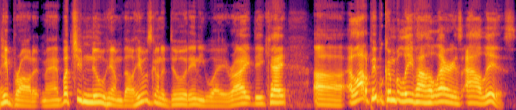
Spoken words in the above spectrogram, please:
He brought it, man. But you knew him though; he was going to do it anyway, right? DK. Uh, a lot of people couldn't believe how hilarious Al is.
